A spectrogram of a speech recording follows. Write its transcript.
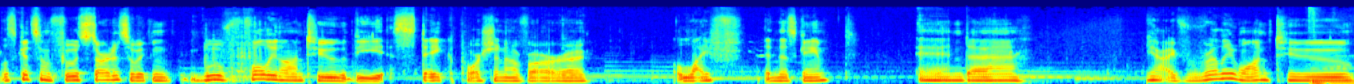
let's get some food started so we can move fully onto the steak portion of our uh, life in this game. And uh, yeah, I really want to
